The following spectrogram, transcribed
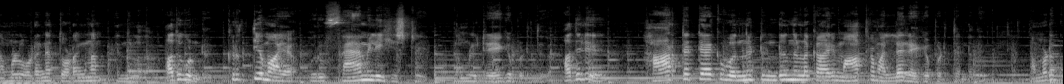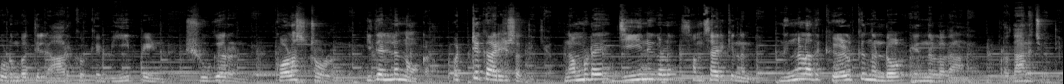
നമ്മൾ ഉടനെ തുടങ്ങണം എന്നുള്ളതാണ്. അതുകൊണ്ട് കൃത്യമായ ഒരു ഫാമിലി ഹിസ്റ്ററി നമ്മൾ രേഖപ്പെടുത്തുക. അതിൽ ഹാർട്ട് അറ്റാക്ക് വന്നിട്ടുണ്ട് എന്നുള്ള കാര്യം മാത്രമല്ല രേഖപ്പെടുത്തേണ്ടത്. നമ്മുടെ കുടുംബത്തിൽ ആർക്കൊക്കെ ബി പി ഉണ്ട് ഷുഗർ ഉണ്ട് കൊളസ്ട്രോൾ ഉണ്ട് ഇതെല്ലാം നോക്കണം. ഒറ്റ കാര്യം ശ്രദ്ധിക്കുക. നമ്മുടെ ജീനുകൾ സംസാരിക്കുന്നുണ്ട്. നിങ്ങളത് കേൾക്കുന്നുണ്ടോ എന്നുള്ളതാണ് പ്രധാന ചോദ്യം.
